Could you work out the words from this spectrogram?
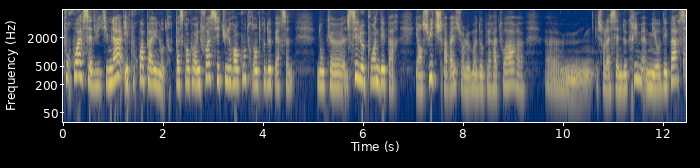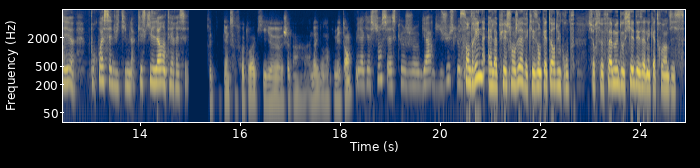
pourquoi cette victime-là et pourquoi pas une autre. Parce qu'encore une fois, c'est une rencontre entre deux personnes. Donc, c'est le point de départ. Et ensuite, je travaille sur le mode opératoire, euh, sur la scène de crime, mais au départ, c'est euh, pourquoi cette victime-là? Qu'est-ce qui l'a intéressée? C'est bien que ce soit toi qui euh, jette un, œil dans un premier temps. Mais la question, c'est est-ce que je garde juste le... Sandrine, elle a pu échanger avec les enquêteurs du groupe sur ce fameux dossier des années 90,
